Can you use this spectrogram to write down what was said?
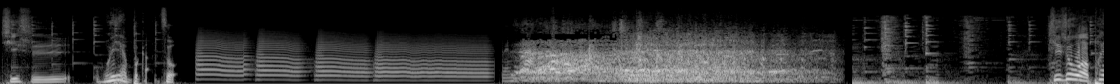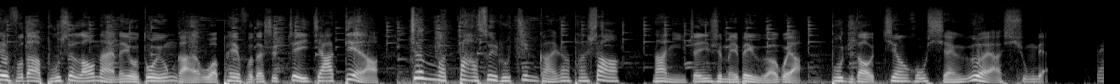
其实我也不敢坐。其实我佩服的不是老奶奶有多勇敢，我佩服的是这家店啊，这么大岁数竟敢让她上，那你真是没被讹过呀，不知道江湖险恶呀，兄弟。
